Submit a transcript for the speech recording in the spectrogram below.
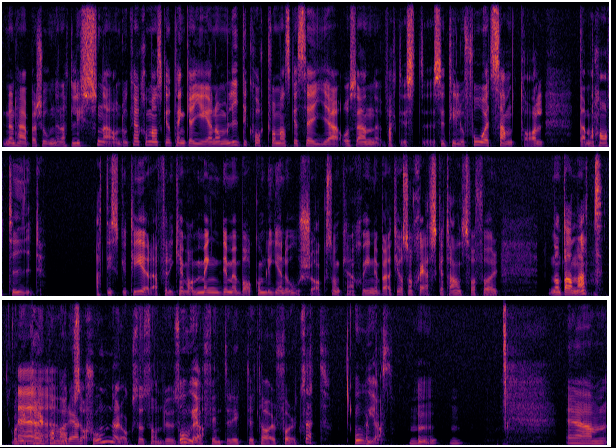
den här personen att lyssna? Och då kanske man ska tänka igenom lite kort vad man ska säga och sen faktiskt se till att få ett samtal där man har tid att diskutera. För det kan vara mängder med bakomliggande orsak som kanske innebär att jag som chef ska ta ansvar för något annat. Och det kan ju komma eh, också. reaktioner också som du som oh, chef ja. inte riktigt har förutsett. Oh ja. Mm. Mm. Mm. Um,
